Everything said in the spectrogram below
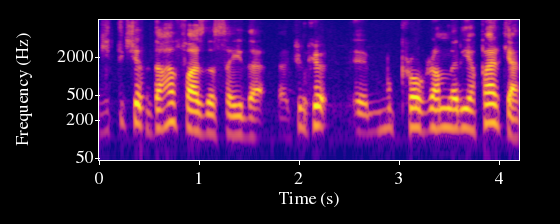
gittikçe daha fazla sayıda çünkü e, bu programları yaparken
